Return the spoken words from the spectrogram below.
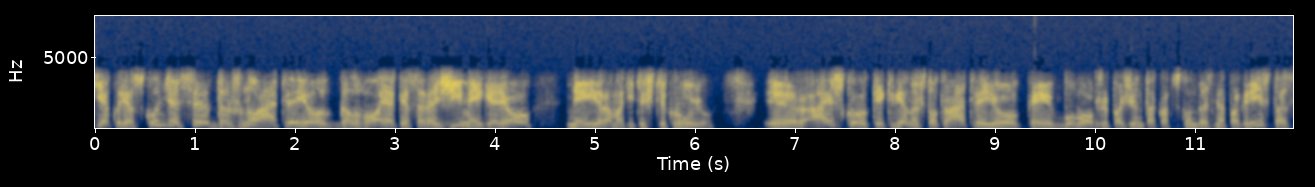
tie, kurie skundžiasi, dažnu atveju galvoja apie save žymiai geriau, nei yra matyti iš tikrųjų. Ir aišku, kiekvienu iš tokių atvejų, kai buvo pripažinta, kad skundas nepagrystas,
